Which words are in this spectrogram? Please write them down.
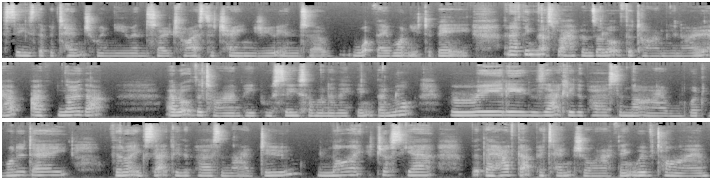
sees the potential in you and so tries to change you into what they want you to be. And I think that's what happens a lot of the time, you know. I, I know that a lot of the time people see someone and they think they're not really exactly the person that I would want to date. They're not exactly the person that I do like just yet, but they have that potential. And I think with time,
